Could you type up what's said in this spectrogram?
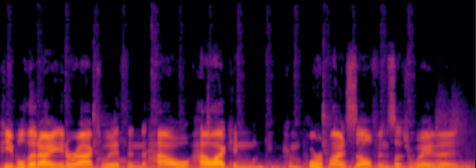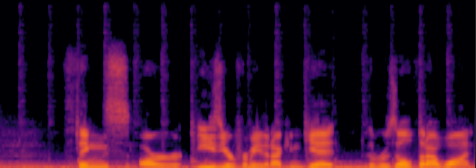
people that I interact with and how how I can comport myself in such a way that things are easier for me that I can get the result that I want.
